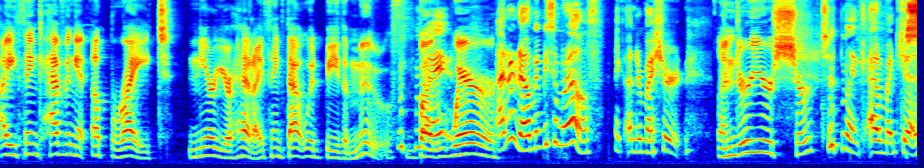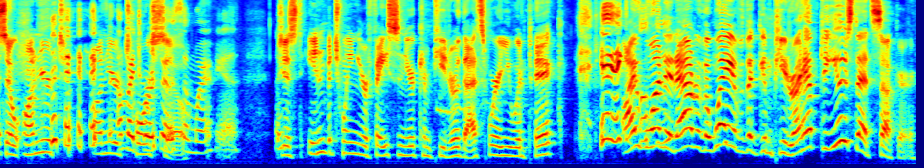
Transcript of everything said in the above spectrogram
I think having it upright near your head, I think that would be the move. But Right. where I don't know, maybe somewhere else. Like under my shirt. Under your shirt? like out of my chest. So on your t- on your on torso. torso, somewhere. Yeah. just in between your face and your computer, that's where you would pick. Yeah, I want it out of the way of the computer. I have to use that sucker.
